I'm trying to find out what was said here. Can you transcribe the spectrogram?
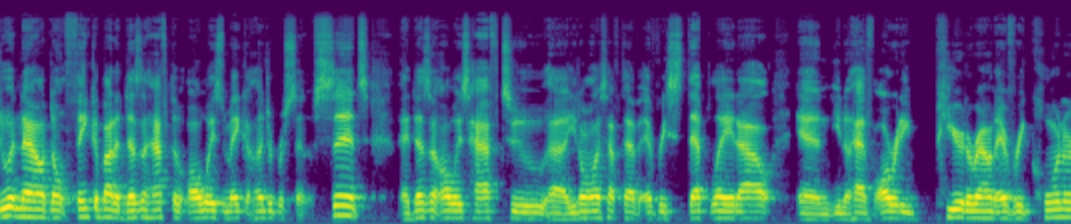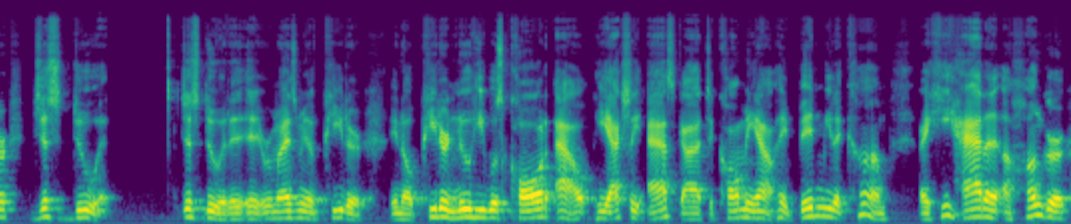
do it now. Don't think about it. Doesn't have to always make 100% of sense. It doesn't always have to, uh, you don't always have to have every step laid out and, you know, have already peered around every corner. Just do it. Just do it. it. It reminds me of Peter. You know, Peter knew he was called out. He actually asked God to call me out. Hey, bid me to come. Right? He had a, a hunger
